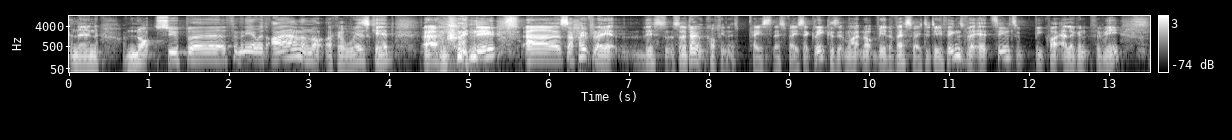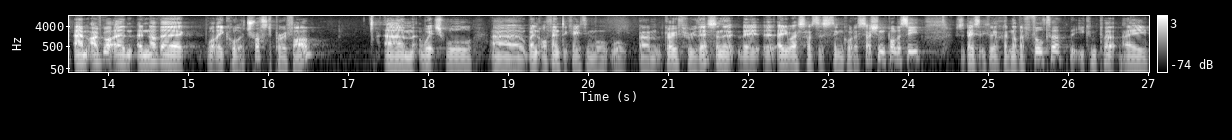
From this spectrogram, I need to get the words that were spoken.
And then I'm not super familiar with IAM. I'm not like a whiz kid, um, do. Uh, so hopefully this, so don't copy this, paste this basically, because it might not be the best way to do things, but it seems to be quite elegant for me. Um, I've got an, another, what they call a trust profile. Um, which will, uh, when authenticating, will, will um, go through this. And the, the, AWS has this thing called a session policy, which is basically like another filter that you can put a,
